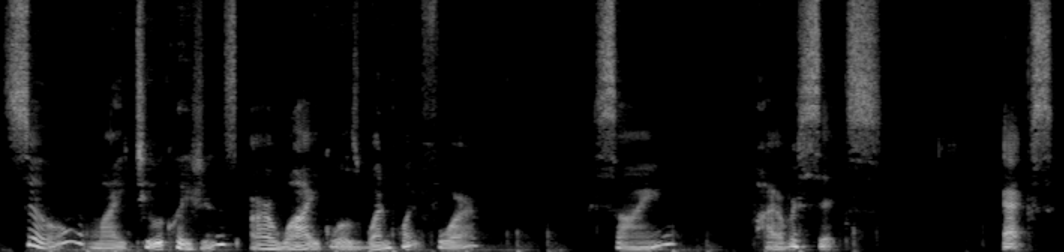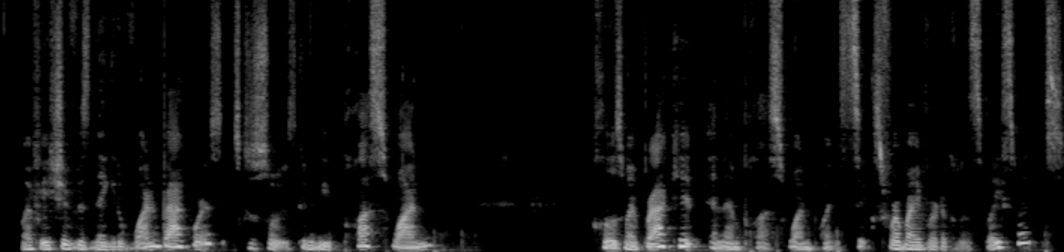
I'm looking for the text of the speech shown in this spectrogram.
so my two equations are y equals 1.4 sine pi over 6 x. My phase shift is negative 1 backwards, so it's going to be plus 1. Close my bracket, and then plus 1.6 for my vertical displacement.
